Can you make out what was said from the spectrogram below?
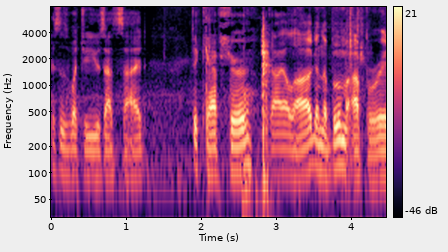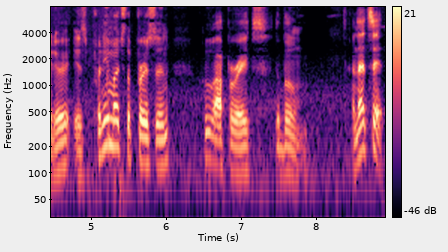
this is what you use outside to capture dialogue. And the boom operator is pretty much the person who operates the boom. And that's it.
